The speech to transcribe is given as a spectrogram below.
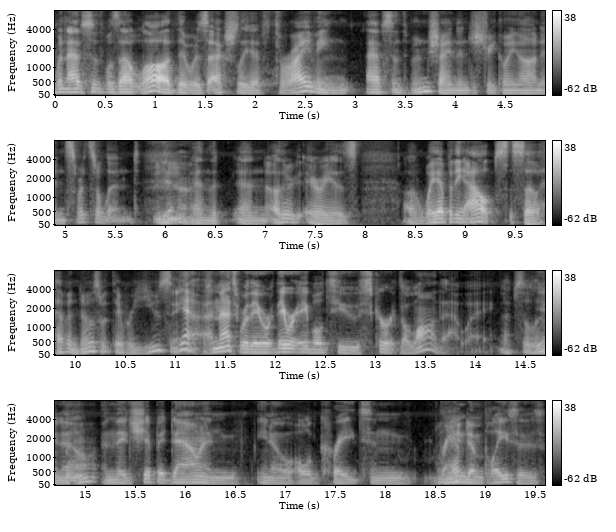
When absinthe was outlawed, there was actually a thriving absinthe moonshine industry going on in Switzerland and the, and other areas uh, way up in the Alps. So heaven knows what they were using. Yeah, and that's where they were they were able to skirt the law that way. Absolutely. You know, and they'd ship it down in, you know, old crates and random places.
